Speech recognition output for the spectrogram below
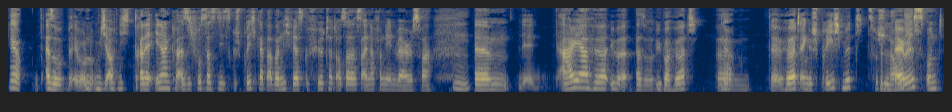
Ja. Also, und mich auch nicht dran erinnern können. Also ich wusste, dass es dieses Gespräch gab, aber nicht, wer es geführt hat, außer dass einer von denen Varys war. Mhm. Ähm, Arya hört über, also überhört, ähm, ja. hört ein Gespräch mit zwischen Belauscht. Varys und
